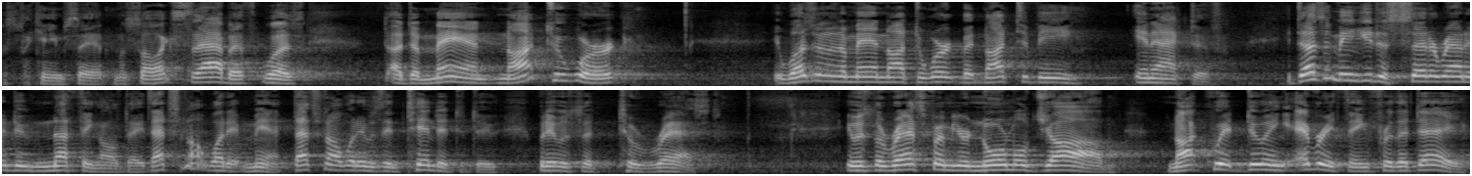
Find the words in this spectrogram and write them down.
I can't even say it, Mosaic Sabbath was a demand not to work. It wasn't a demand not to work, but not to be inactive. It doesn't mean you just sit around and do nothing all day. That's not what it meant. That's not what it was intended to do, but it was to, rest. It was the rest from your normal job, not quit doing everything for the day.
